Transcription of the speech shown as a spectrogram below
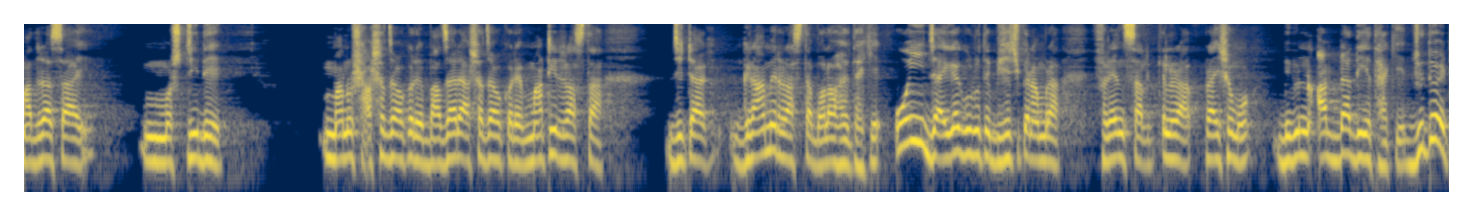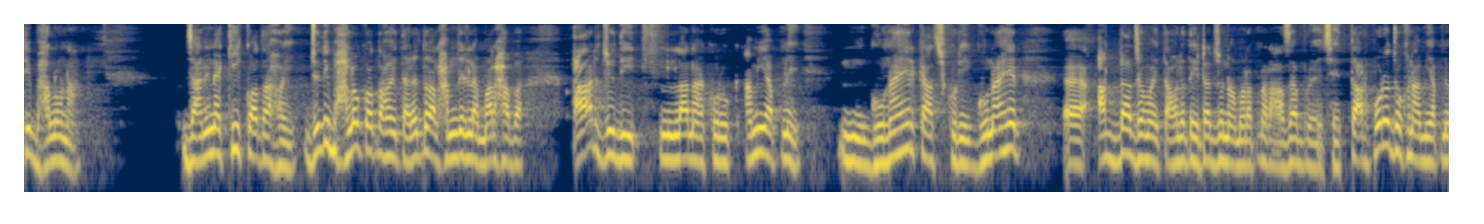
মাদ্রাসায়, মসজিদে মানুষ আসা যাওয়া করে, বাজারে আসা যাওয়া করে, মাটির রাস্তা, যেটা গ্রামের রাস্তা বলা হয়ে থাকে, ওই জায়গাগুলোতে বিশেষ করে আমরা ফ্রেন্ড সার্কেলরা প্রায় সময় বিভিন্ন আড্ডা দিয়ে থাকি। যদিও এটি ভালো না, জানি না কি কথা হয়। যদি ভালো কথা হয় তাহলে তো আলহামদুলিল্লাহ, মারহাবা। আর যদি আল্লাহ না করুক, আমি আপনি গুনাহের কাজ করি, গুনাহের আড্ডা জমাই, তাহলে তো এটার জন্য আমার আপনার আজাব রয়েছে। তারপরেও যখন আমি আপনি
